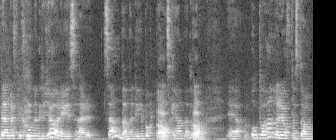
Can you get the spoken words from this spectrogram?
den reflektionen du gör är ju så här, sen då när det är borta, Ja. vad ska hända då? Ja. Eh, och då handlar det oftast om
